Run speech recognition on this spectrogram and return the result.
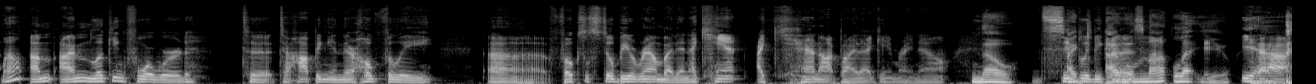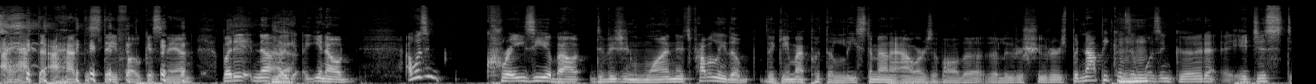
Well, I'm I'm looking forward to to hopping in there. Hopefully, uh, folks will still be around by then. I can't I cannot buy that game right now No, simply I, because I will not let you. yeah I have to I have to stay focused, man. But it no Yeah. I- you know I wasn't crazy about Division One. It's probably the the game I put the least amount of hours of all the the looter shooters, but not because Mm-hmm. it wasn't good. It just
